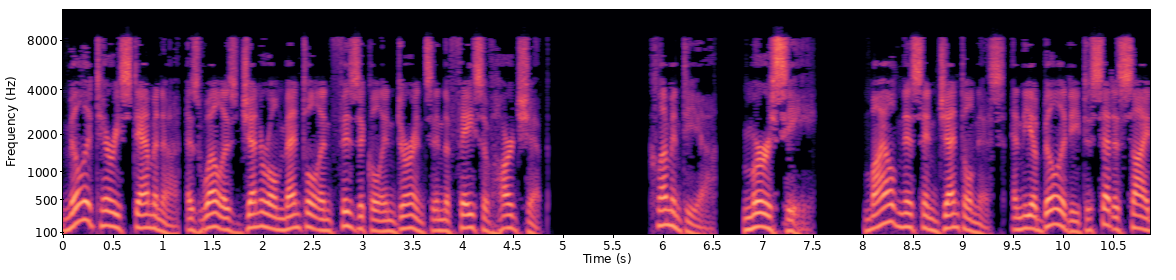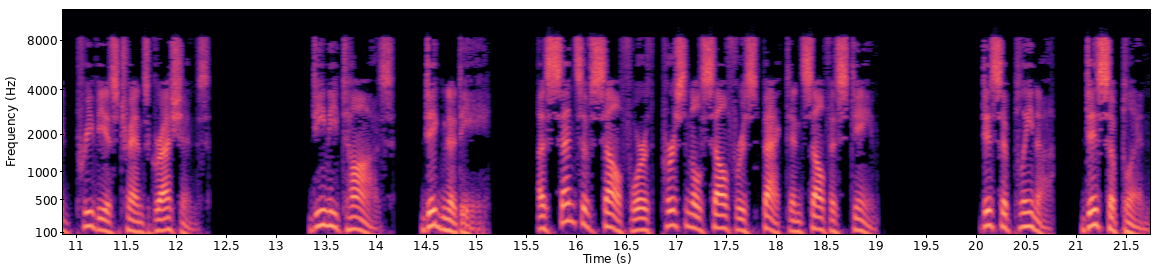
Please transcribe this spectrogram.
military stamina, as well as general mental and physical endurance in the face of hardship. Clementia mercy, mildness and gentleness, and the ability to set aside previous transgressions. Dignitas dignity, a sense of self-worth, personal self-respect and self-esteem. Disciplina discipline,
